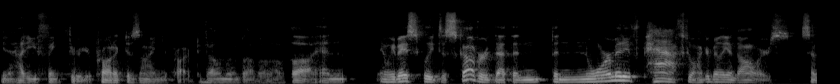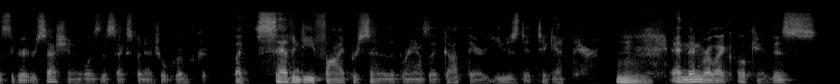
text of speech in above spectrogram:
you know, how do you think through your product design, your product development, blah, blah, blah, blah. And and we basically discovered that the, the normative path to $100 million since the Great Recession was this exponential growth curve. Like 75% of the brands that got there used it to get there. Mm. And then we're like, okay, this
